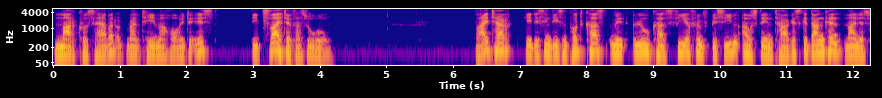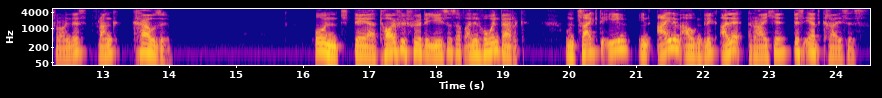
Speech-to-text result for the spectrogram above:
Markus Herbert und mein Thema heute ist die zweite Versuchung. Weiter geht es in diesem Podcast mit Lukas 4, 5 bis 7 aus den Tagesgedanken meines Freundes Frank Krause. Und der Teufel führte Jesus auf einen hohen Berg und zeigte ihm in einem Augenblick alle Reiche des Erdkreises.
